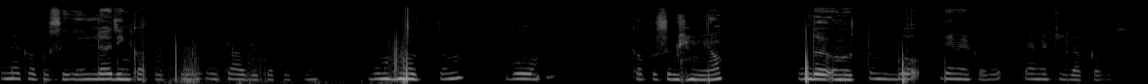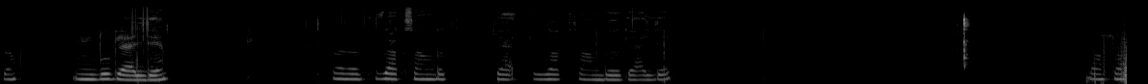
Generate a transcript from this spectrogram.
bu ne kapısı? Ladin kapısı, üç kapısı. Bunu unuttum. Bu kapısı bilmiyorum. Bunu da unuttum. Bu demir kapı, demir tuzak kapısı. Bu geldi. Sonra tuzak sandık gel tuzak sandığı geldi. Ondan sonra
